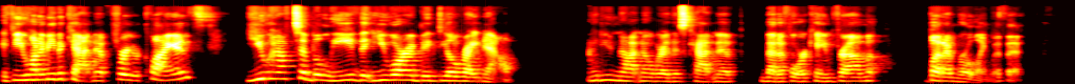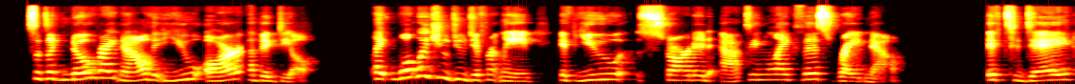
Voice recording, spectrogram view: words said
If you want to be the catnip for your clients, you have to believe that you are a big deal right now. I do not know where this catnip metaphor came from, but I'm rolling with it. So it's like, know right now that you are a big deal. Like, what would you do differently if you started acting like this right now? If today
